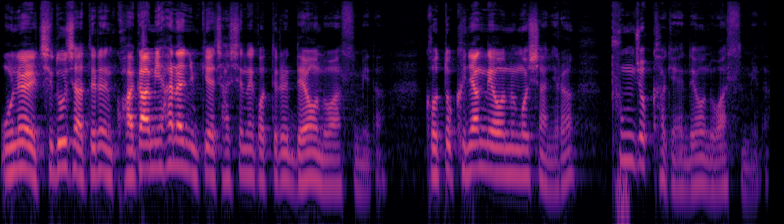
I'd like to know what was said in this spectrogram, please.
오늘 지도자들은 과감히 하나님께 자신의 것들을 내어 놓았습니다. 그것도 그냥 내어 놓은 것이 아니라 풍족하게 내어 놓았습니다.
